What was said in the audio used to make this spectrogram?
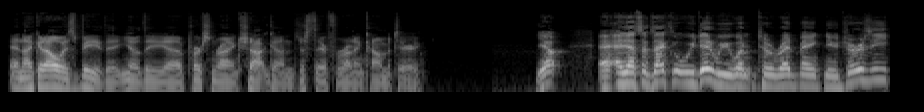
and I could always be the you know the uh, person running shotgun, just there for running commentary. Yep, and that's exactly what we did. We went to Red Bank, New Jersey.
